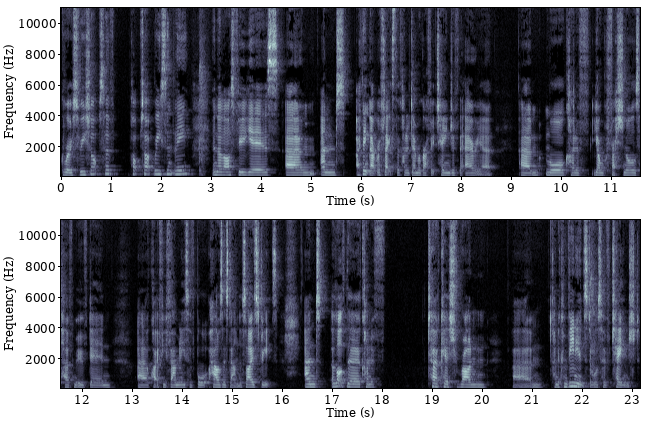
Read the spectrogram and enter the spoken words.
grocery shops have popped up recently in the last few years. Um, and I think that reflects the kind of demographic change of the area. Um, more kind of young professionals have moved in uh, quite a few families have bought houses down the side streets. And a lot of the kind of Turkish run um, kind of convenience stores have changed.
